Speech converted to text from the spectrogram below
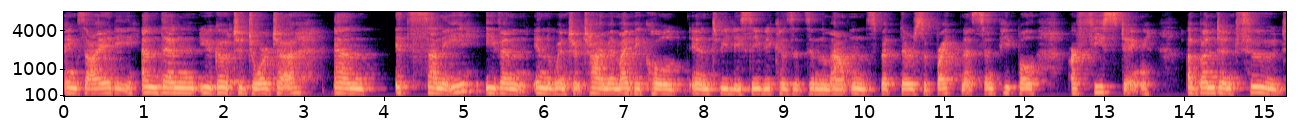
anxiety. And then you go to Georgia and it's sunny even in the winter time. It might be cold in Tbilisi because it's in the mountains, but there's a brightness and people are feasting. Abundant food,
